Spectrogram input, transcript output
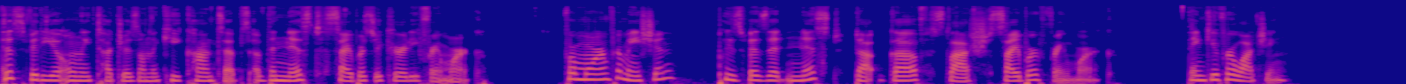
This video only touches on the key concepts of the NIST cybersecurity framework. For more information, please visit nist.gov/cyberframework. Thank you for watching.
